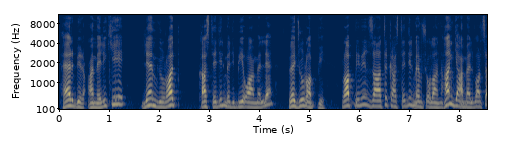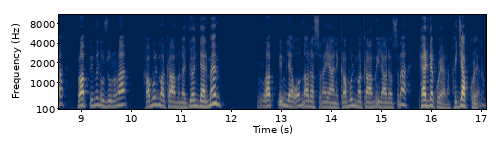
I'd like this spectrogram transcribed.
her bir ameli ki lem yurad kastedilmedi bir o amelle ve cu Rabbi. Rabbimin zatı kastedilmemiş olan hangi amel varsa Rabbimin huzuruna kabul makamına göndermem. Rabbimle onun arasına yani kabul makamı ile arasına perde koyarım, hicap koyarım.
